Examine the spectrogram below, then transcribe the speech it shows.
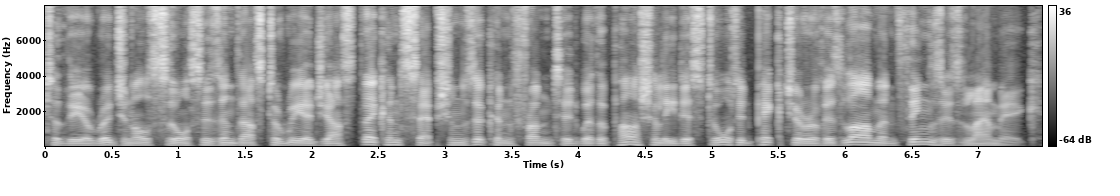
to the original sources and thus to readjust their conceptions are confronted with a partially distorted picture of Islam and things Islamic.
